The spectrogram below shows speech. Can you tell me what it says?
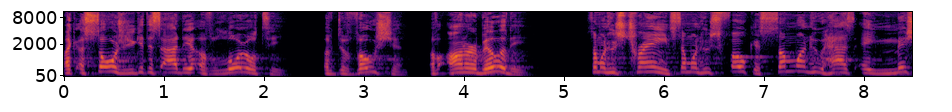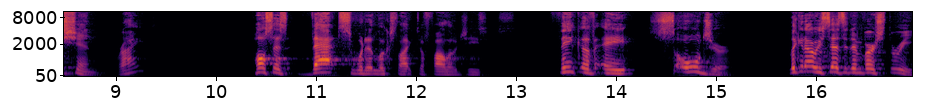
Like a soldier, you get this idea of loyalty, of devotion, of honorability. Someone who's trained, someone who's focused, someone who has a mission, right? Paul says that's what it looks like to follow Jesus. Think of a soldier. Look at how he says it in verse 3.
